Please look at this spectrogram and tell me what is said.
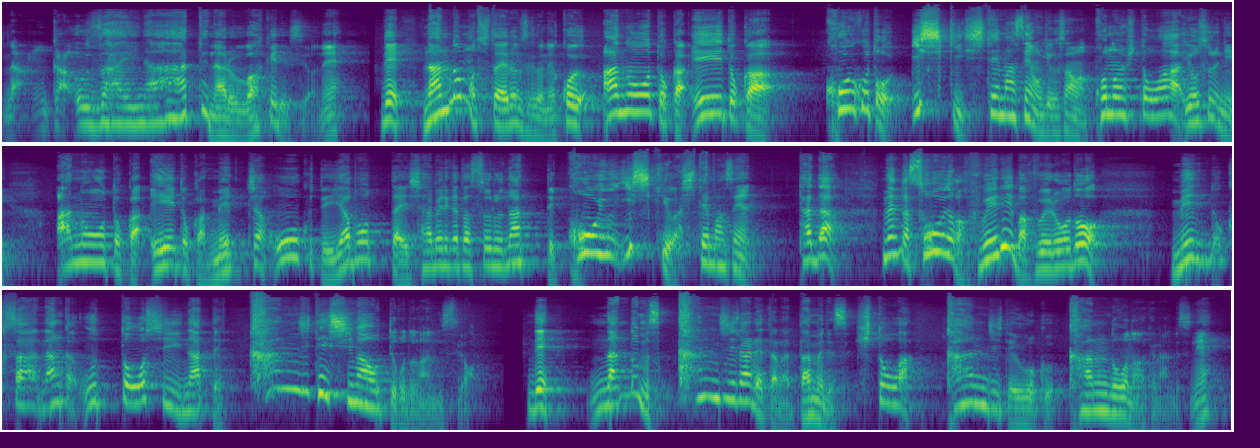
なんかうざいなーってなるわけですよね。で、何度も伝えるんですけどね、こういうあのとかえーとか、こういうことを意識してません、お客さんは。この人は、要するに、あのとかえーとかめっちゃ多くてやぼったい喋り方するなって、こういう意識はしてません。ただ、なんかそういうのが増えれば増えるほど、めんどくさ、なんか鬱陶しいなって感じてしまうってことなんですよ。で、何度も感じられたらダメです。人は感じて動く感動なわけなんですね。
